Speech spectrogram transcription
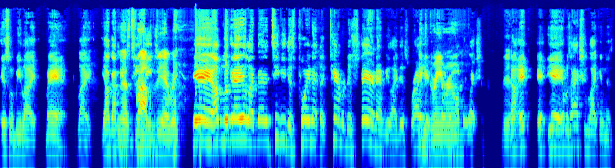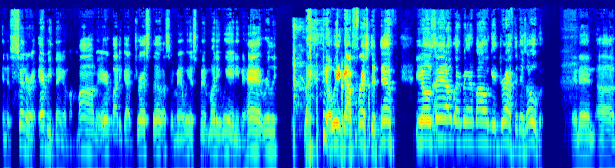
it's gonna be like, man, like y'all got me on TV. problems. Yeah, we yeah, I'm looking at it like man, The TV just pointing at the camera, just staring at me like this right in here, the green room. direction. Yeah. No, it, it yeah, it was actually like in the in the center of everything. And my mom and everybody got dressed up. I said, man, we ain't spent money we ain't even had really. Like, you know, we had got fresh to death. You know what I'm saying? I was like, man, if I don't get drafted, it's over. And then uh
